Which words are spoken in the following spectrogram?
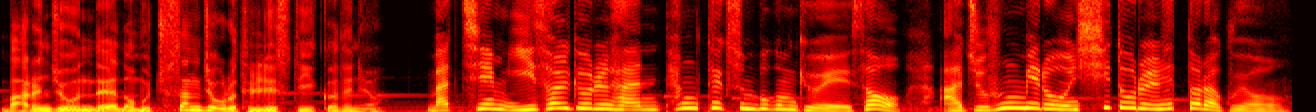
말은 좋은데 너무 추상적으로 들릴 수도 있거든요. 마침 이 설교를 한 평택 순복음 교회에서 아주 흥미로운 시도를 했더라고요.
